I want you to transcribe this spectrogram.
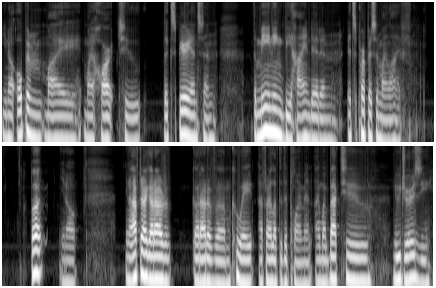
you know, open my my heart to the experience and the meaning behind it and its purpose in my life. But you know, you know, after I got out of got out of um, Kuwait, after I left the deployment, I went back to New Jersey,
